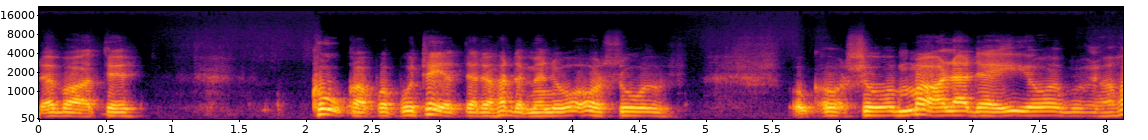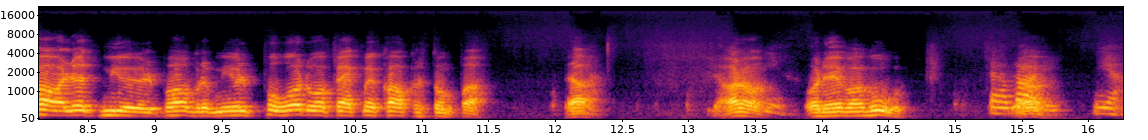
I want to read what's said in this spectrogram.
Det var til koke på poteter, det hadde vi nå. Og så, og, og så male de og ha litt mjøl på havremjøl på, og da fikk vi kakestumper. Ja. ja da. Og det var god. Det var det. Ja.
